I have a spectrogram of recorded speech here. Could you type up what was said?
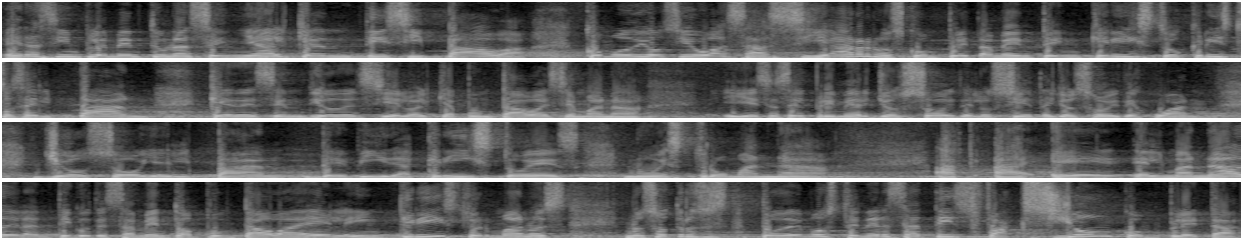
era simplemente una señal que anticipaba cómo Dios iba a saciarnos completamente en Cristo. Cristo es el pan que descendió del cielo, al que apuntaba ese maná. Y ese es el primer yo soy de los siete yo soy de Juan. Yo soy el pan de vida. Cristo es nuestro maná. A, él, el maná del Antiguo Testamento apuntaba a Él. En Cristo, hermanos, nosotros podemos tener satisfacción completa,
